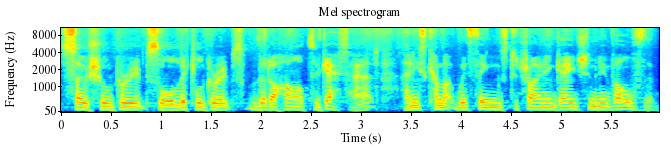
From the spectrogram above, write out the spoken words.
social groups or little groups that are hard to get at, and he's come up with things to try and engage them and involve them.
